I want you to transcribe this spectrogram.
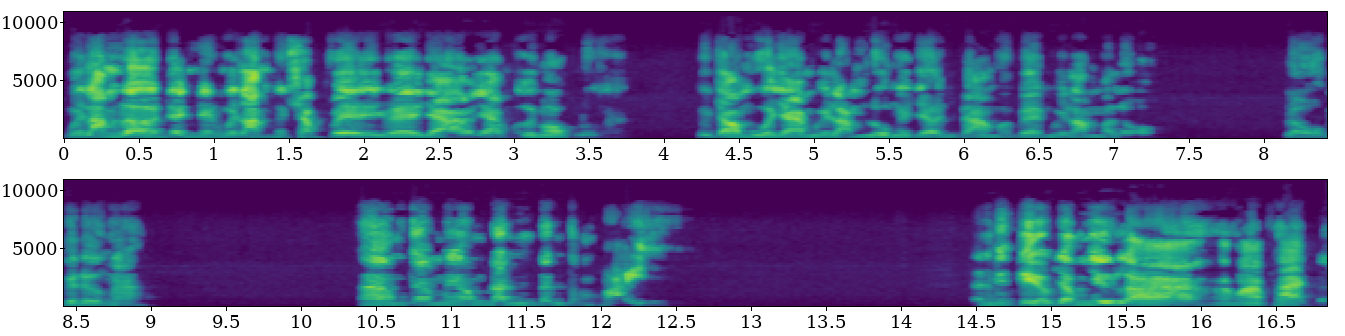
15 là trên 15 nó sập về về giá giá 11 luôn á. Tôi cho mua giá 15 luôn bây giờ sao mà về 15 mà lỗ lỗ cái đường nào? À, ông cho mấy ông đánh đánh tầm bậy. Đánh cái kiểu giống như là hòa phát đó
